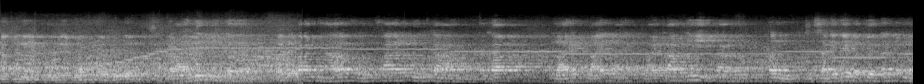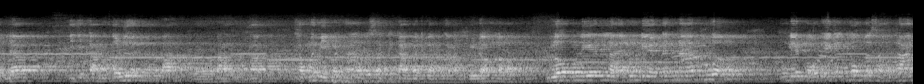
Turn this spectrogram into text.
นักเรียนโรงเรียนวัดเขาร่วงนะคหลายเรื่องอีกเลยปัญหาฝนฟ้าฤดูกาลนะครับ หลายหลายหลายหลายครั้งที่ทางท่านศึกษาธิการมาเตือนท่านกำหนดแล้ว กิจกรรมก็เลื่อนมาบ้างอะไรมาบ้างนะครับทำให้มีปัญหาอุปสรรคในการปฏิบัติงานพี่น้องเราโรงเรียนหลายโรงเรียนนั้นน้ำท่วมโรงเรียนผมเองก็ท่วมมาสองครั้ง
